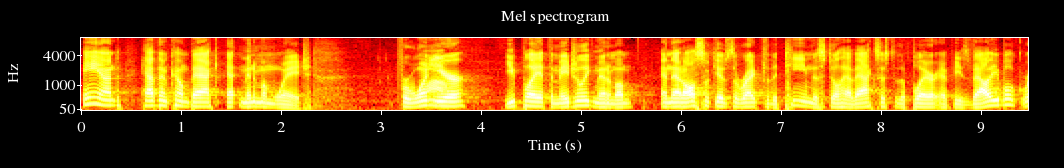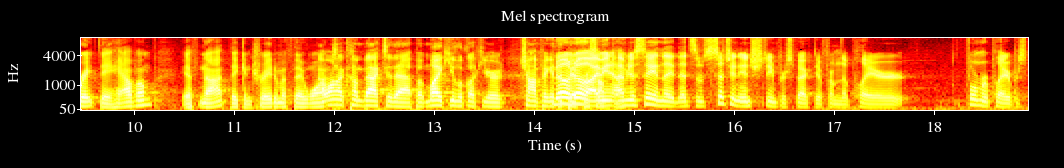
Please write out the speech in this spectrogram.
and have them come back at minimum wage. For one Wow. year, you play at the major league minimum, and that also gives the right for the team to still have access to the player. If he's valuable, great, they have him. If not, they can trade him if they want. I want. want to come back to that, but Mike, you look like you're chomping at no, the bit no. no, I mean. I'm just saying that that's such an interesting perspective from the player, former player pers-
